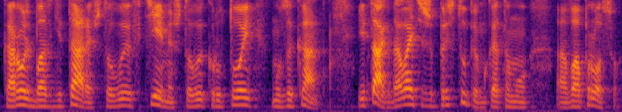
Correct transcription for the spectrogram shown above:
король бас-гитары, что вы в теме, что вы крутой музыкант. Итак, давайте же приступим к этому вопросу.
